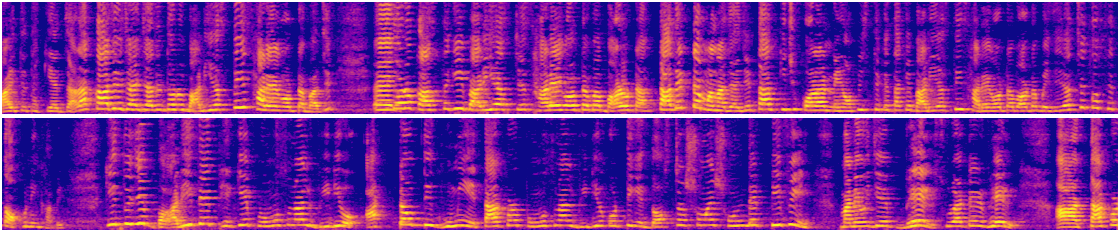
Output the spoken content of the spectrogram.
বাড়িতে থাকি আর যারা কাজে যায় যাদের ধরো বাড়ি আসতেই সাড়ে এগারোটা বাজে ধরো কাজ থেকেই বাড়ি আসছে সাড়ে এগারোটা বা বারোটা, তাদেরটা মানা যায় যে তার কিছু করার নেই। অফিস থেকে তাকে বাড়ি আসতেই সাড়ে এগারোটা, বারোটা বেজে যাচ্ছে তো সে তখনই খাবে। কিন্তু যে বাড়িতে থেকে প্রমোশনাল ভিডিও আটটা অবধি ঘুমিয়ে তারপর প্রমোশনাল ভিডিও করতে গিয়ে দশটার সময় সন্ধ্যের টিফিন মানে ওই যে ভেল, সুরাটের ভেল আর তারপর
